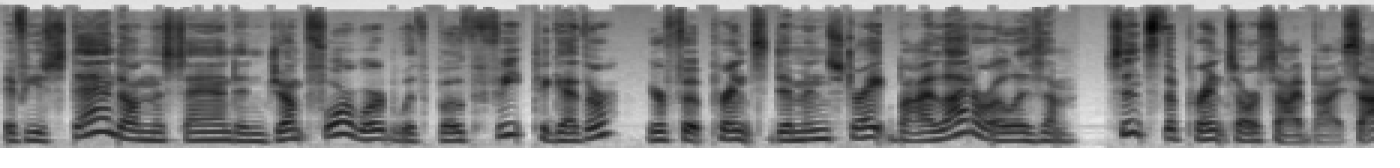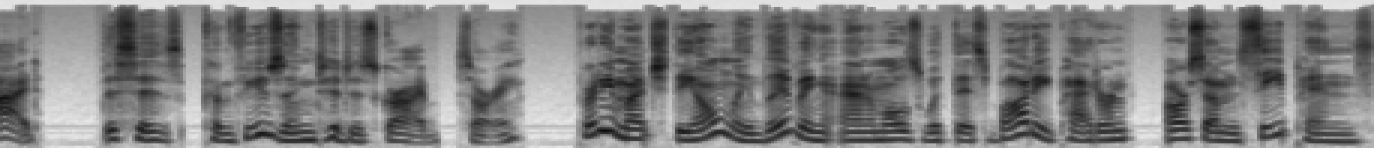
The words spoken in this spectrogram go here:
If you stand on the sand and jump forward with both feet together, your footprints demonstrate bilateralism, since the prints are side by side. This is confusing to describe, sorry. Pretty much the only living animals with this body pattern are some sea pens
